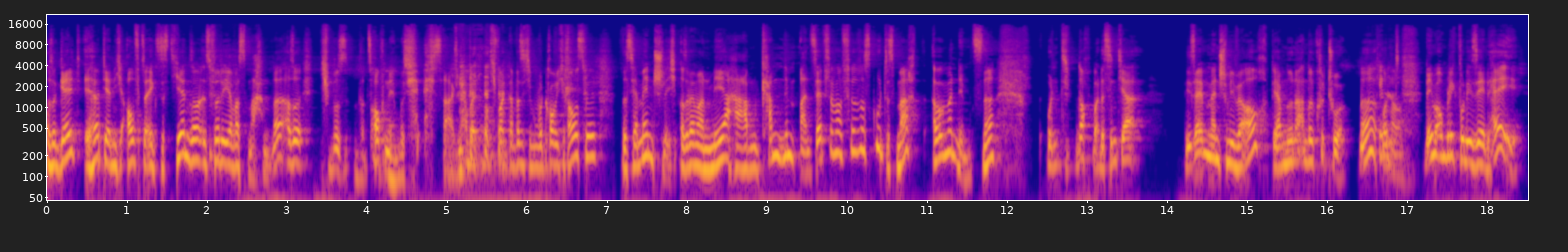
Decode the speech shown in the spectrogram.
Also Geld hört ja nicht auf zu existieren, sondern es würde ja was machen. Ne? Also ich muss es aufnehmen, muss ich echt sagen. Aber ich wollte, was ich, worauf ich raus will, das ist ja menschlich. Also wenn man mehr haben kann, nimmt man selbst wenn man für was Gutes macht, aber man nimmt's. Ne? Und nochmal, das sind ja dieselben Menschen wie wir auch, die haben nur eine andere Kultur. Ne? Genau. Und in dem Augenblick, wo die sehen, hey,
